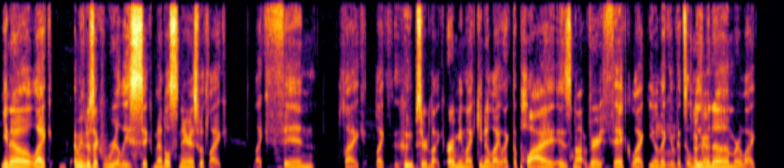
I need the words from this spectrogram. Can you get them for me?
you know, like I mean, there's like really sick metal snares with like like thin like like hoops or like or I mean like you know like like the ply is not very thick like you know like Mhm. if it's Okay. aluminum or like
